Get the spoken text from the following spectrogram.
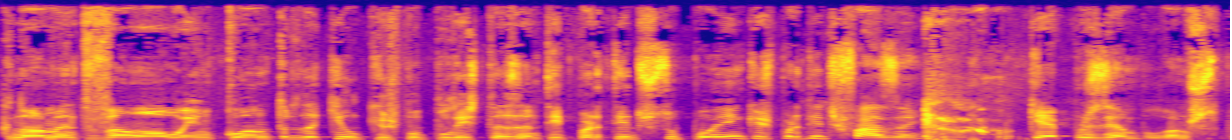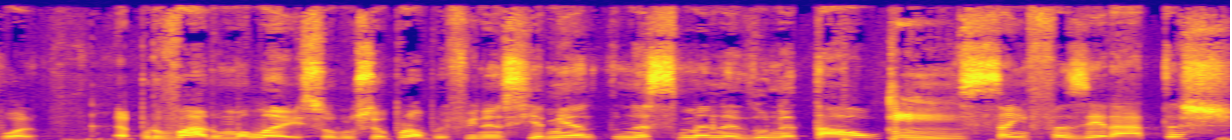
que normalmente vão ao encontro daquilo que os populistas antipartidos supõem que os partidos fazem. Que é, por exemplo, vamos supor, aprovar uma lei sobre o seu próprio financiamento na semana do Natal, sem fazer atas,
